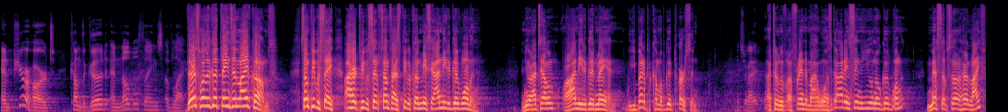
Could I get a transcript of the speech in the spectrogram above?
and pure heart come the good and noble things of life. There's where the good things in life comes. Some people say, I heard people say, sometimes people come to me and say, I need a good woman. And you know what I tell them? Well, I need a good man. Well, you better become a good person. That's right. I told a friend of mine once, God ain't sending you no good woman. Mess up some of her life.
